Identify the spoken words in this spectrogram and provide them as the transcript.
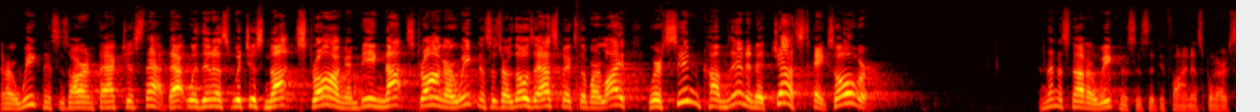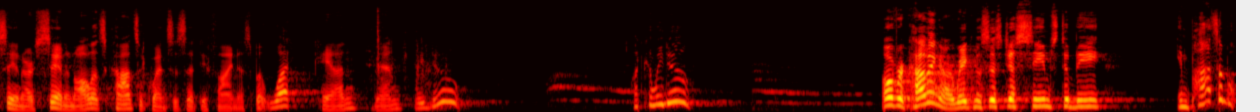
And our weaknesses are, in fact, just that that within us which is not strong. And being not strong, our weaknesses are those aspects of our life where sin comes in and it just takes over. And then it's not our weaknesses that define us, but our sin, our sin and all its consequences that define us. But what can then we do? What can we do? Overcoming our weaknesses just seems to be impossible.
